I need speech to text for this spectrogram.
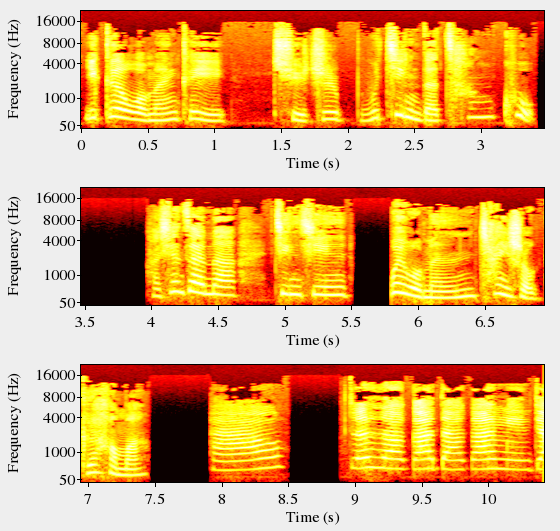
一个我们可以取之不尽的仓库。好，现在呢，晶晶为我们唱一首歌好吗？好，这首歌的歌名叫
